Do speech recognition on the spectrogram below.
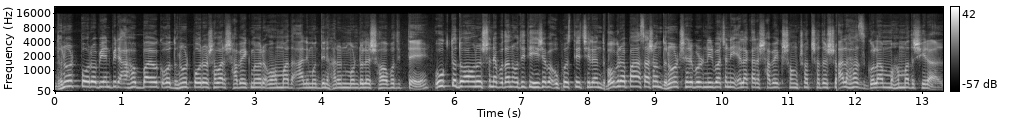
ধুনট পৌর বিএনপির আহ্বায়ক ও ধুনট পৌরসভার সাবেক মেয়র মোহাম্মদ আলিমুদ্দিন হারুন মণ্ডলের সভাপতিত্বে উক্ত দোয়া অনুষ্ঠানে প্রধান অতিথি হিসেবে উপস্থিত ছিলেন বগুড়া পাঁচ আসন ধুনট শেরপুর নির্বাচনী এলাকার সাবেক সংসদ সদস্য আলহাজ গোলাম মোহাম্মদ সিরাজ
